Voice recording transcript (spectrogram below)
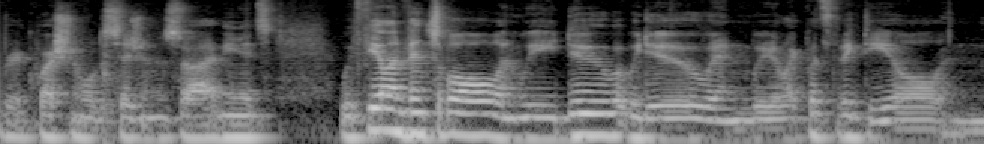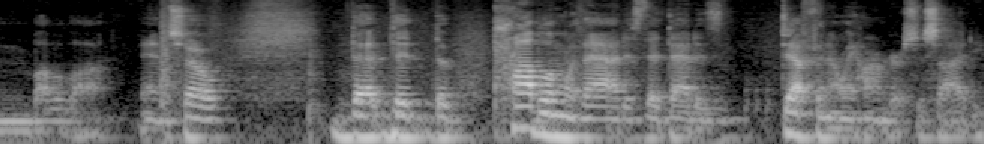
very questionable decisions. So, I mean, it's, we feel invincible and we do what we do and we're like, what's the big deal? And blah, blah, blah. And so the, the, the problem with that is that that has definitely harmed our society.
